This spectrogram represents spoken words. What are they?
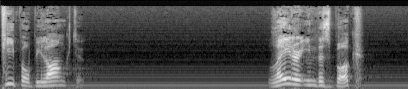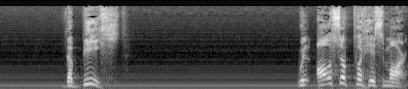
people belong to. Later in this book, the beast will also put his mark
